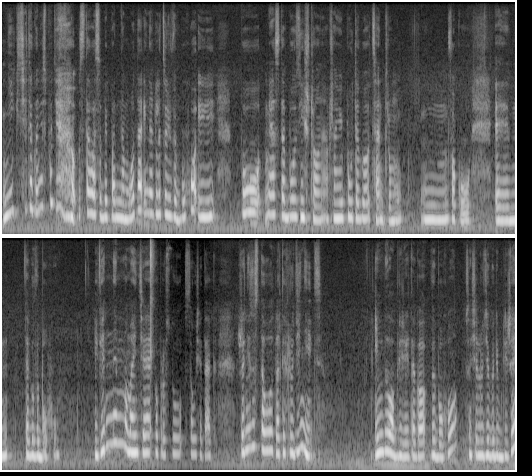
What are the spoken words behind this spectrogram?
nikt się tego nie spodziewał. Stała sobie panna młoda i nagle coś wybuchło i pół miasta było zniszczone, a przynajmniej pół tego centrum mm, wokół ym, tego wybuchu. I w jednym momencie po prostu stało się tak, że nie zostało dla tych ludzi nic. Im było bliżej tego wybuchu, w sensie ludzie byli bliżej,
